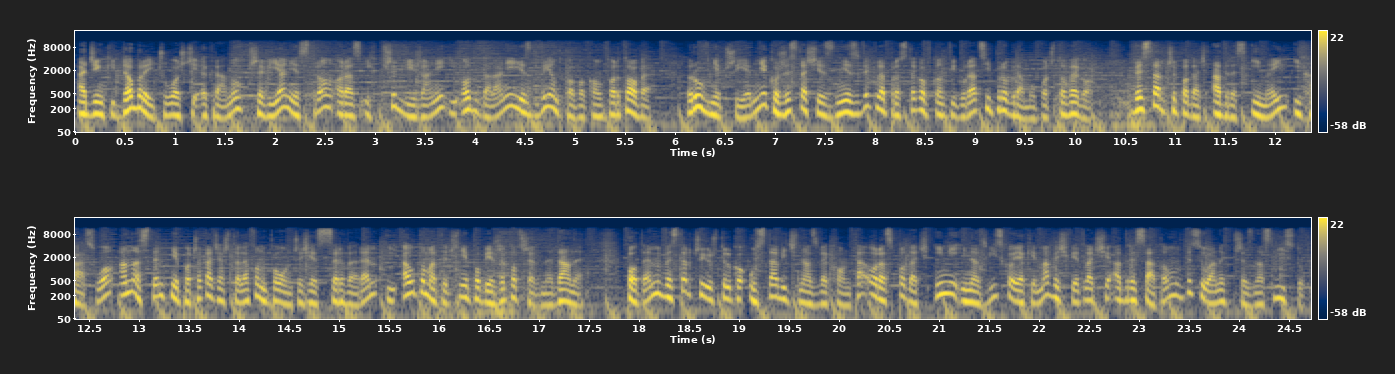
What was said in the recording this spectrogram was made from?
a dzięki dobrej czułości ekranów przewijanie stron oraz ich przybliżanie i oddalanie jest wyjątkowo komfortowe. Równie przyjemnie korzysta się z niezwykle prostego w konfiguracji programu pocztowego. Wystarczy podać adres e-mail i hasło, a następnie poczekać aż telefon połączy się z serwerem i automatycznie pobierze potrzebne dane. Potem wystarczy już tylko ustawić nazwę konta oraz podać imię i nazwisko, jakie ma wyświetlać się adresatom wysyłanych przez nas listów.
